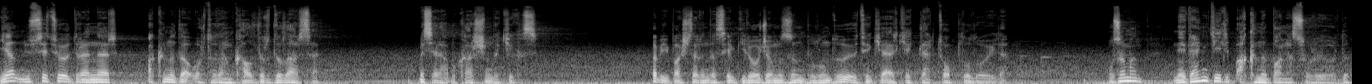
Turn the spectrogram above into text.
Ya Nusret'i öldürenler Akın'ı da ortadan kaldırdılarsa? Mesela bu karşımdaki kız. Tabii başlarında sevgili hocamızın bulunduğu öteki erkekler topluluğuyla. O zaman neden gelip Akın'ı bana soruyordu?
